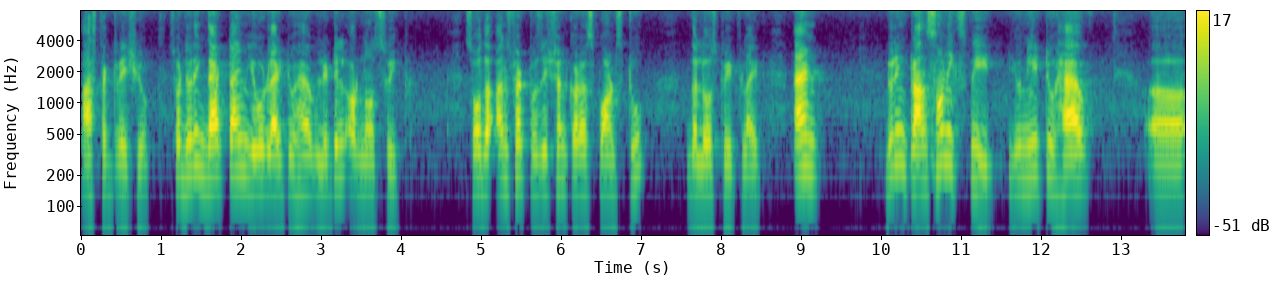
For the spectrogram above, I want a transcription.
aspect ratio. So, during that time you would like to have little or no sweep. So, the unswept position corresponds to the low speed flight and during transonic speed you need to have uh,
